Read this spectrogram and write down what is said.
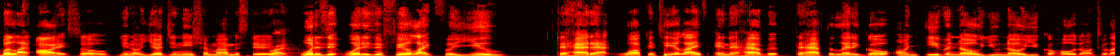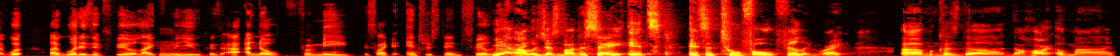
but like all right so you know you're janisha my mysterious right what is it what does it feel like for you to have that walk into your life and to have it to have to let it go on even though you know you could hold on to it like what like what does it feel like mm. for you because hmm. I, I, know for me it's like an interesting feeling yeah right? i was just about to say it's it's a twofold feeling right uh, mm. because the the heart of mine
